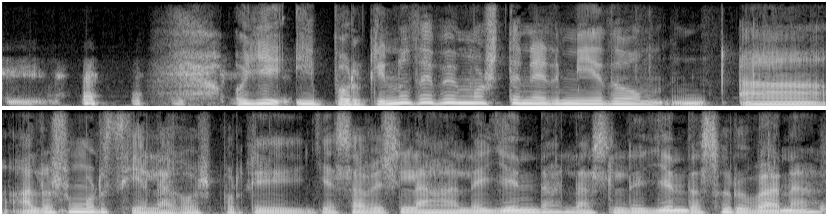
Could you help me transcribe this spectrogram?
Sí. Oye, ¿y por qué no debemos tener miedo mm, a, a los murciélagos? Porque ya sabes la leyenda, las leyendas urbanas,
